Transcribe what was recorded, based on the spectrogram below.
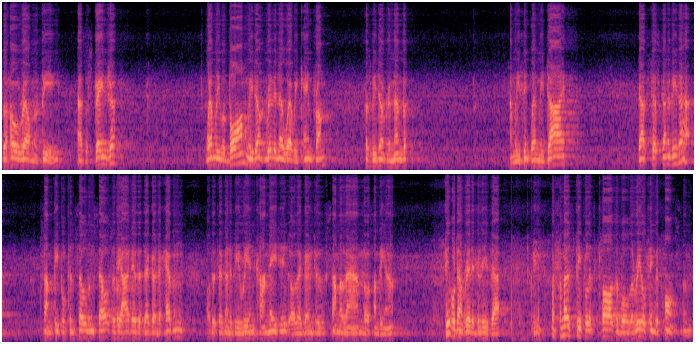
the whole realm of being as a stranger. When we were born, we don't really know where we came from because we don't remember. And we think when we die, that's just going to be that. Some people console themselves with the idea that they're going to heaven or that they're going to be reincarnated or they're going to Summerland or something, you know. People don't really believe that. but for most people it's plausible. The real thing that haunts them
